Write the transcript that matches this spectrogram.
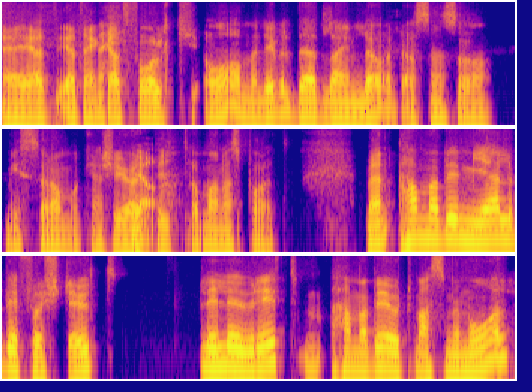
Eh, Jag, jag tänker att folk, ja men det är väl deadline lördag, sen så missar de och kanske gör Ja. ett byte om man har sparat. Men Hammarby-Mjällby först ut. Det blir lurigt. Hammarby har gjort massor med mål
